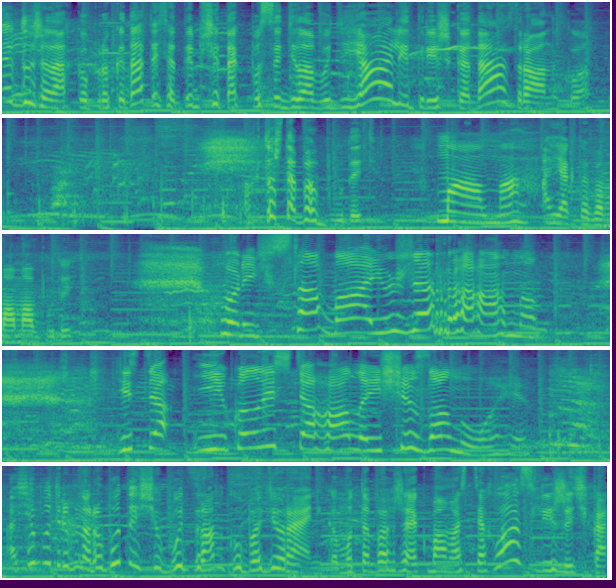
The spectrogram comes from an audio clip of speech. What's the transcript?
Не дуже легко прокидатися, ти б ще так посиділа в одіялі трішки, да, зранку. А хто ж тебе буде? Мама. А як тебе мама буде? Говорить, вставай уже. І, стя... і коли стягала ще за ноги. А що потрібно робити, щоб бути зранку бадьореньким? У тебе вже як мама стягла з ліжечка,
